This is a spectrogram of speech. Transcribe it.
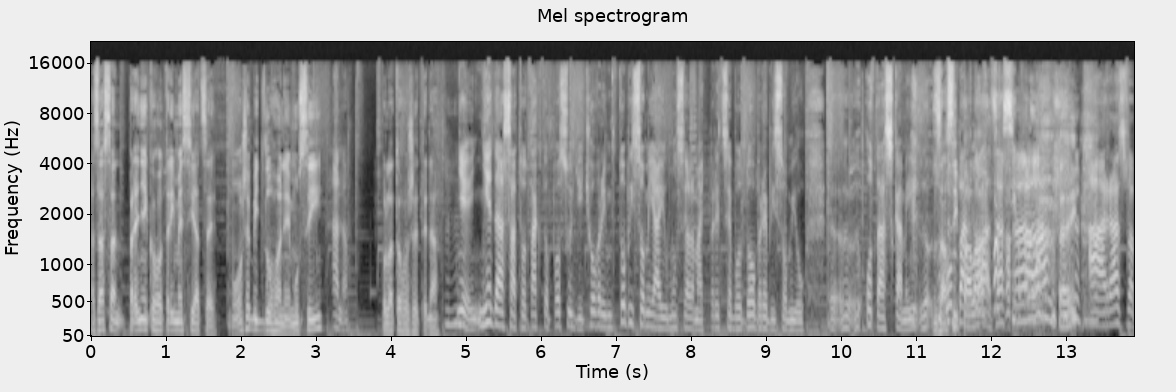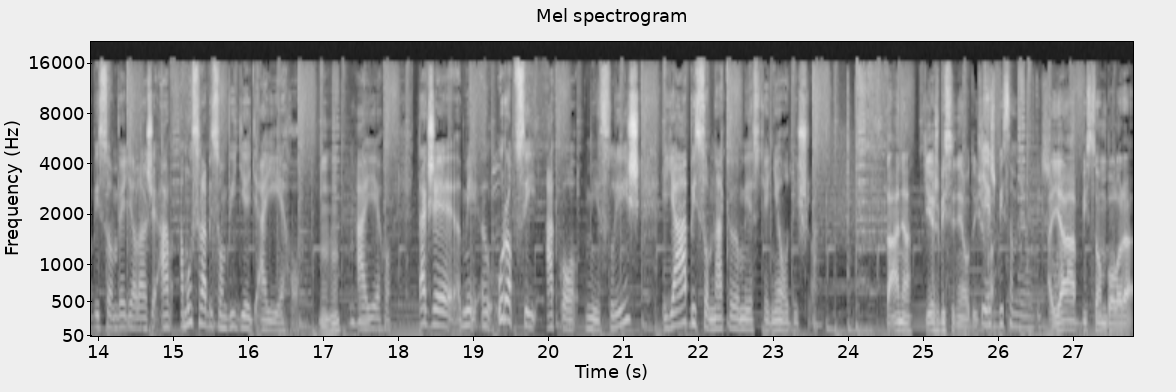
A zasa pre niekoho 3 mesiace môže byť dlho, nemusí. Áno podľa toho, že teda... Mm-hmm. Nie, nedá sa to takto posúdiť. Hovorím, to by som ja ju musela mať pred sebou, dobre by som ju e, otázkami zasypala, zasypala a raz by som vedela, že a, a musela by som vidieť aj jeho. Mm-hmm. Aj jeho. Takže my, e, urob si, ako myslíš, ja by som na tvojom mieste neodišla. Táňa tiež by si neodišla. Tiež by som neodišla. A ja by som bol ra-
